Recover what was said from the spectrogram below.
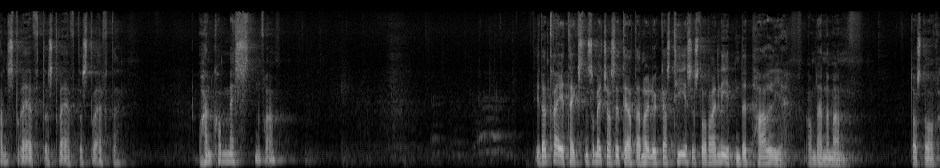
Han strevde og strevde og strevde. Og han kom nesten fram. I den tredje teksten som jeg ikke har sitert ennå, i Lukas 10, så står det en liten detalj om denne mannen. Det står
